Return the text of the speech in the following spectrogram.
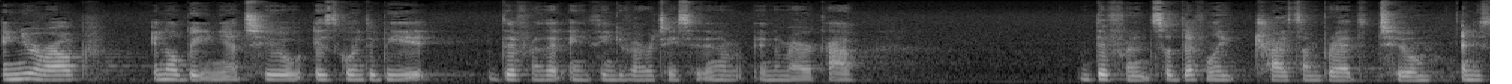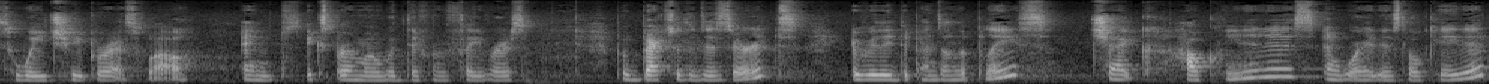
in Europe, in Albania too, is going to be different than anything you've ever tasted in, in America. different. So definitely try some bread too. And it's way cheaper as well. And experiment with different flavors. But back to the desserts, it really depends on the place. Check how clean it is and where it is located.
